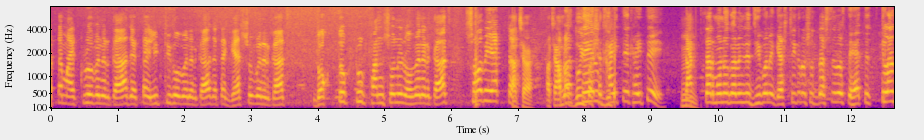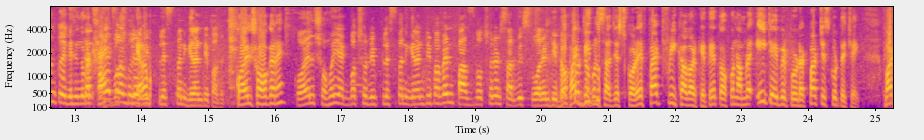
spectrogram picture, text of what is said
একটা মাইক্রো ওভেনের কাজ একটা ইলেকট্রিক ওভেনের কাজ একটা গ্যাস ওভেনের কাজ ডক্টর টু ফাংশনের ওভেনের কাজ সবই একটা। আচ্ছা আচ্ছা আমরা দুই পাশে খাইতে খাইতে ডাক্তার মনে করেন যে জীবনে গ্যাস্ট্রিকের ওষুধ ব্যস্ত ব্যস্ত হাতে ক্লান্ত হয়ে গেছে আমরা খাই ক্লান্ত হয়ে রিপ্লেসমেন্ট গ্যারান্টি পাবেন। কয়েল সহকারে? কয়েল সহই এক বছর রিপ্লেসমেন্ট গ্যারান্টি পাবেন পাঁচ বছরের সার্ভিস ওয়ারেন্টি পাবেন। ডক্টর যখন সাজেস্ট করে ফ্যাট ফ্রি খাবার খেতে তখন আমরা এই টাইপের প্রোডাক্ট পারচেজ করতে চাই। বাট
